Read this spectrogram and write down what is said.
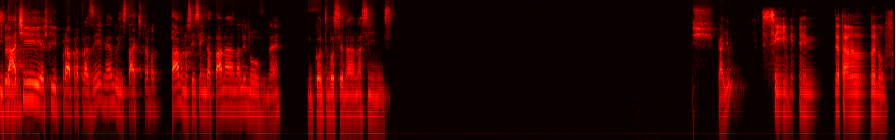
E Tati, acho que para trazer, né, Luiz? Tati estava, não sei se ainda está na, na Lenovo, né? Enquanto você na, na Siemens. Caiu? Sim, ainda está na Lenovo.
